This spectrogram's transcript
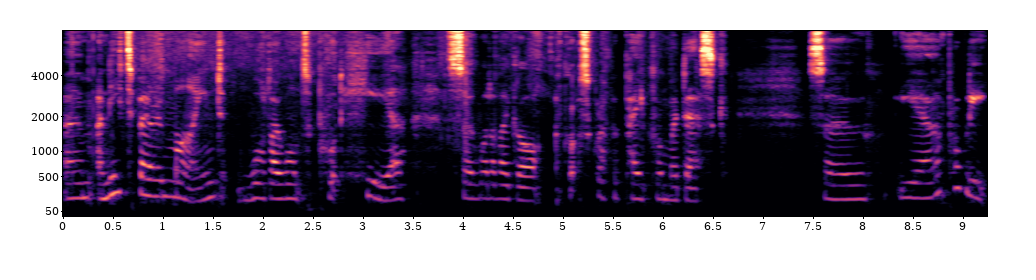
um, I need to bear in mind what I want to put here. So what have I got? I've got a scrap of paper on my desk. So yeah, I'll probably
